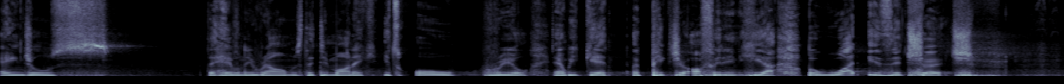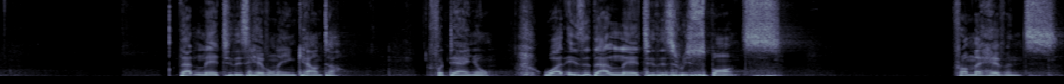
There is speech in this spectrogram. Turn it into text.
angels, the heavenly realms, the demonic, it's all real. And we get a picture of it in here. But what is it, church, that led to this heavenly encounter for Daniel? What is it that led to this response from the heavens?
